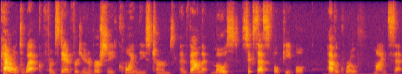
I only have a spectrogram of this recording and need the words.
Carol Dweck from Stanford University coined these terms and found that most successful people have a growth mindset.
